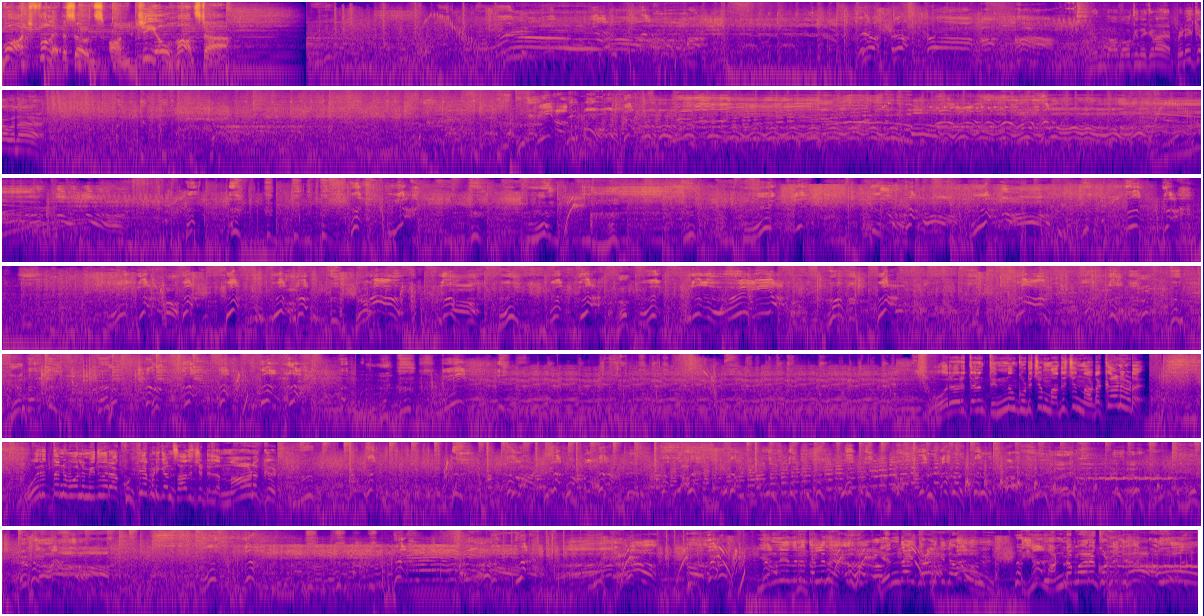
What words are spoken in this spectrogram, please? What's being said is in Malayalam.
Watch full episodes on Geo Hotstar. എന്താ നോക്കി നിക്കണേ പിടിക്കവനെ ഓരോരുത്തരും തിന്നും കുടിച്ചും മതിച്ചും നടക്കാണ് ഇവിടെ. ഒരുത്തന് പോലും ഇതുവരെ ആ കുട്ടിയെ പിടിക്കാൻ സാധിച്ചിട്ടില്ല. നാണക്കേട്. എന്നെ ഇതിന് തല്ലുന്ന? എന്തായി കാണിക്കുന്ന ഈ മണ്ടന്മാരെ കൊണ്ട് ഞാൻ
